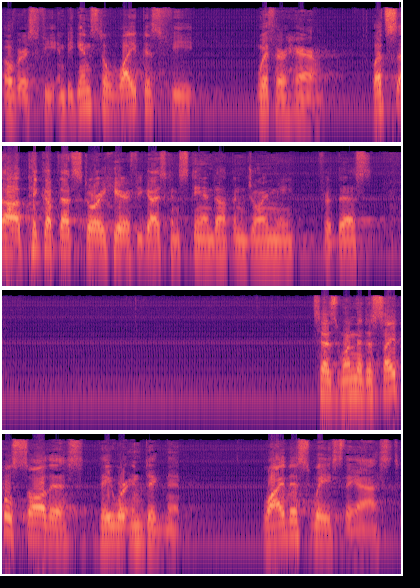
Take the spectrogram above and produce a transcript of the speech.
over his feet and begins to wipe his feet with her hair. Let's uh, pick up that story here if you guys can stand up and join me for this. It says, When the disciples saw this, they were indignant. Why this waste? They asked.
